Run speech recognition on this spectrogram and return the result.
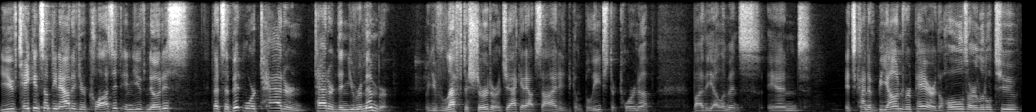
you've taken something out of your closet and you've noticed that's a bit more tattered, tattered than you remember. Or you've left a shirt or a jacket outside, it's become bleached or torn up by the elements, and it's kind of beyond repair. The holes are a little too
